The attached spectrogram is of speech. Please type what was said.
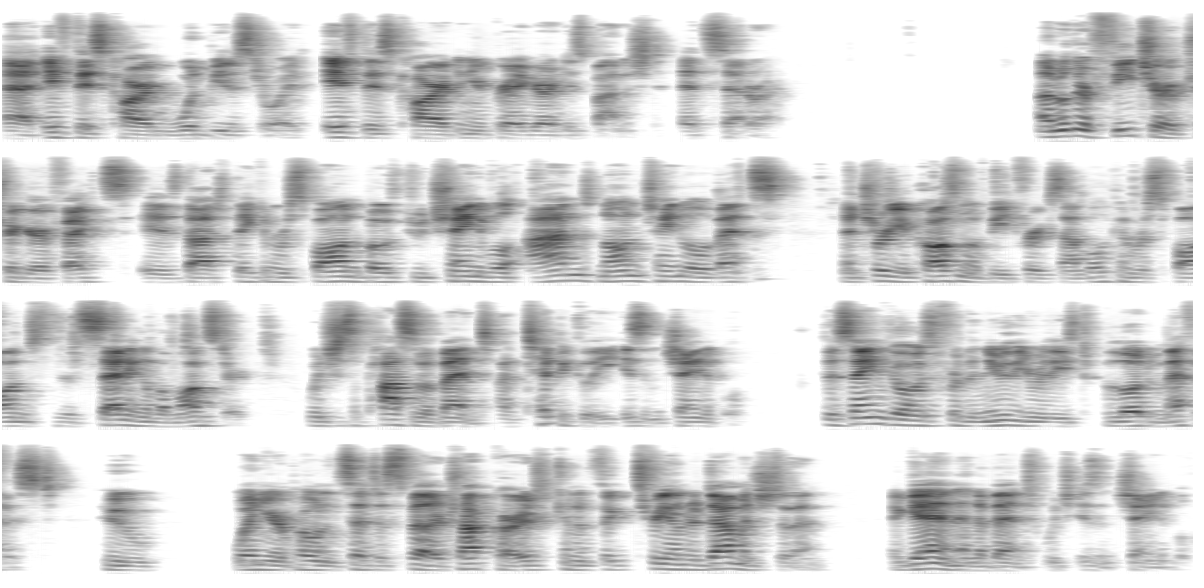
uh, if this card would be destroyed, if this card in your graveyard is banished, etc. Another feature of trigger effects is that they can respond both to chainable and non-chainable events. Naturia Cosmobeet, for example, can respond to the setting of a monster, which is a passive event and typically isn't chainable. The same goes for the newly released Blood Mephist, who, when your opponent sets a spell or trap card, can inflict 300 damage to them. Again, an event which isn't chainable.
